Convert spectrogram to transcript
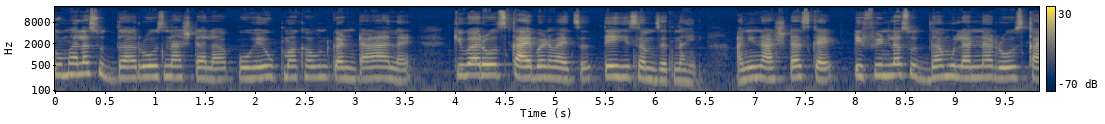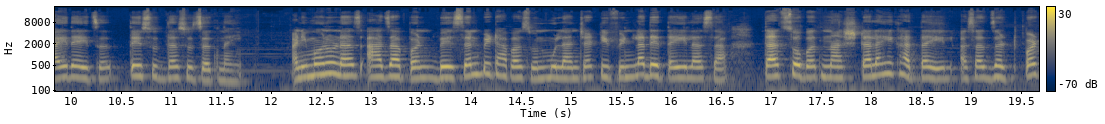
तुम्हाला सुद्धा रोज नाश्त्याला पोहे उपमा खाऊन कंटाळा आलाय किंवा रोज काय बनवायचं तेही समजत नाही. आणि नाश्ताच काय टिफिनला सुद्धा मुलांना रोज काय द्यायचं ते सुद्धा सुचत नाही. आणि म्हणूनच आज आपण बेसन पिठापासून मुलांच्या टिफिनला देता येईल असा त्याचसोबत नाश्त्यालाही खाता येईल असा झटपट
